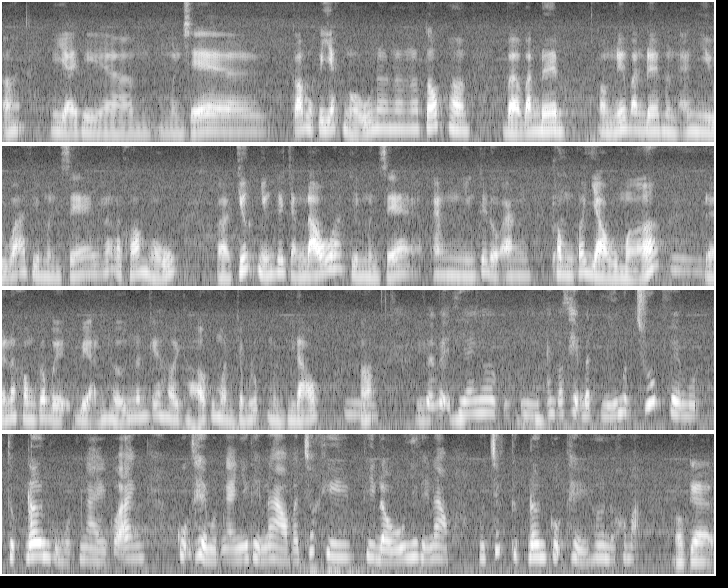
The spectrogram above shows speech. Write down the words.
đó. Như vậy thì uh, mình sẽ có một cái giấc ngủ nó nó, nó tốt hơn vào ban đêm. Còn nếu ban đêm mình ăn nhiều quá thì mình sẽ rất là khó ngủ và trước những cái trận đấu á, thì mình sẽ ăn những cái đồ ăn không có dầu mỡ ừ. để nó không có bị bị ảnh hưởng đến cái hơi thở của mình trong lúc mình thi đấu ừ. đó thì... vậy thì anh ơi ừ, anh có thể bật mí một chút về một thực đơn của một ngày của anh cụ thể một ngày như thế nào và trước khi thi đấu như thế nào một chiếc thực đơn cụ thể hơn được không ạ ok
